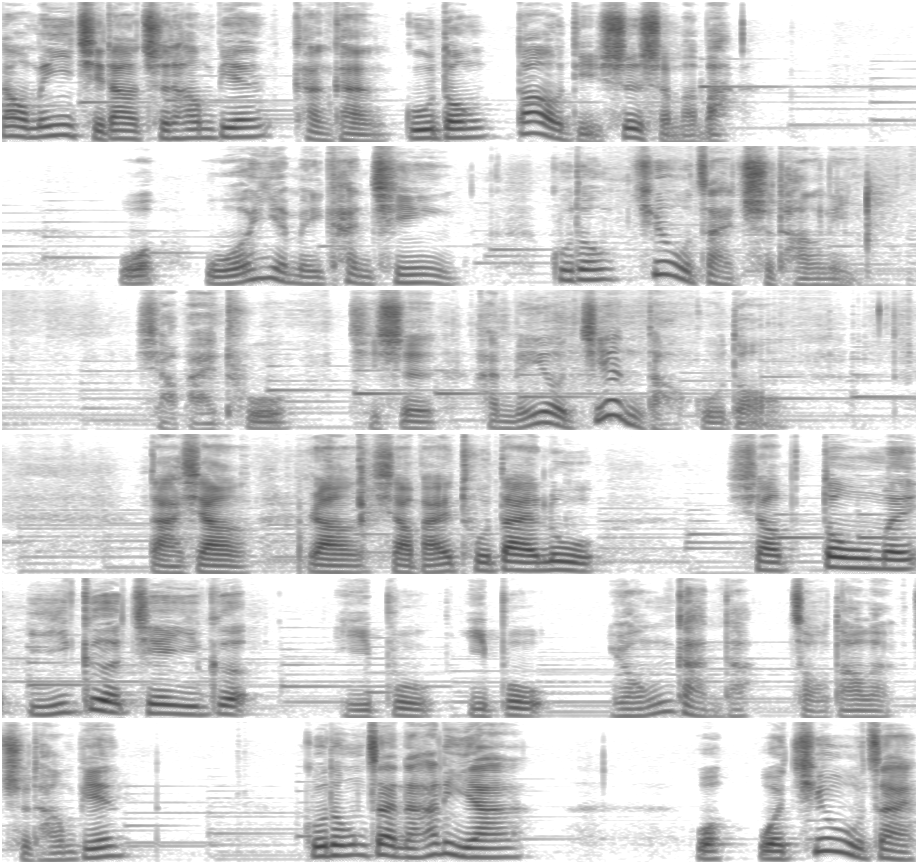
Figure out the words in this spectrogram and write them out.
那我们一起到池塘边看看咕咚到底是什么吧。”我我也没看清，咕咚就在池塘里。小白兔。其实还没有见到咕咚。大象让小白兔带路，小动物们一个接一个，一步一步勇敢地走到了池塘边。咕咚在哪里呀？我我就在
